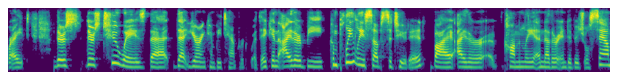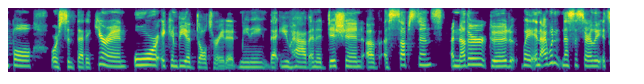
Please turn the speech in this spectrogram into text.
right? There's there's two ways that that urine can be tampered with. It can either be completely substituted by either commonly another individual sample or synthetic urine or it can be adulterated meaning that you have an addition of a substance another good way. And i wouldn't necessarily it's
